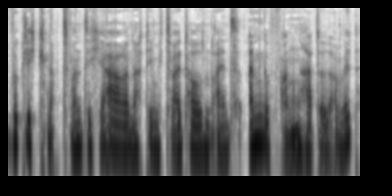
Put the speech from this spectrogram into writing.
wirklich knapp 20 Jahre, nachdem ich 2001 angefangen hatte damit,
